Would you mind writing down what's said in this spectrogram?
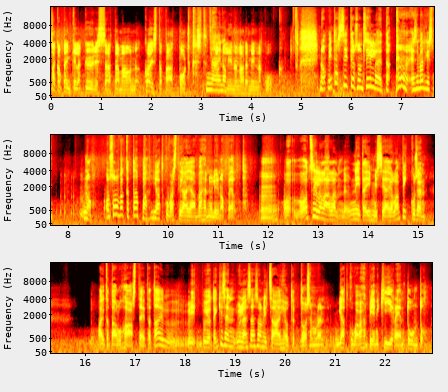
takapenkillä kyydissä. Tämä on Kaistapäät podcast. Näin on. Linnanahden Minna Kuukka. No mitäs sitten, jos on sillä, että esimerkiksi, no, on sulla vaikka tapa jatkuvasti ajaa vähän ylinopeutta? Mm. O- Oot sillä lailla niitä ihmisiä, joilla on pikkusen aikatauluhaasteita tai jotenkin sen yleensä se on itse aiheutettua semmoinen jatkuva vähän pieni kiireen tuntu.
